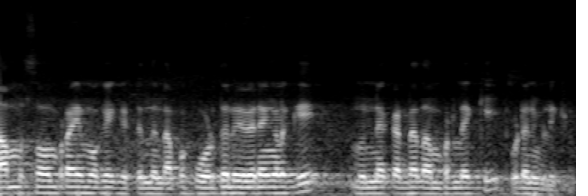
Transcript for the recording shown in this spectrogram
ആമസോൺ പ്രൈം ഒക്കെ കിട്ടുന്നുണ്ട്. അപ്പോൾ കൂടുതൽ വിവരങ്ങൾക്ക് മുന്നേ കണ്ട നമ്പറിലേക്ക് ഉടൻ വിളിക്കുക.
